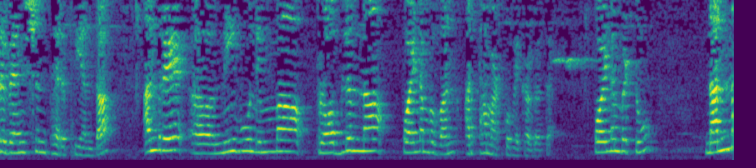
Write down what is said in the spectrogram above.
ಪ್ರಿವೆನ್ಷನ್ ಥೆರಪಿ ಅಂತ. ಅಂದ್ರೆ ನೀವು ನಿಮ್ಮ ಪ್ರಾಬ್ಲಮ್ನ ಪಾಯಿಂಟ್ ನಂಬರ್ ಒನ್ ಅರ್ಥ ಮಾಡ್ಕೋಬೇಕಾಗತ್ತೆ. ಪಾಯಿಂಟ್ ನಂಬರ್ ಟೂ ನನ್ನ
